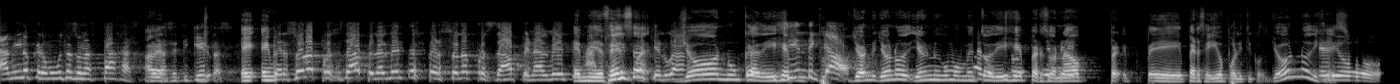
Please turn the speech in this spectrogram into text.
a mí lo que no me gusta son las pajas A de ver, las etiquetas. yo- eh, en- persona procesada penalmente es persona procesada penalmente. en mi defensa, lugar. yo nunca Es dije, Sindicado. yo, yo, no, yo en ningún momento Claro, dije pero persona per- pe- perseguido político. Yo no dije eso.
